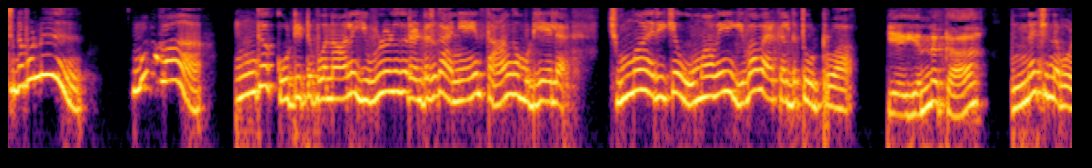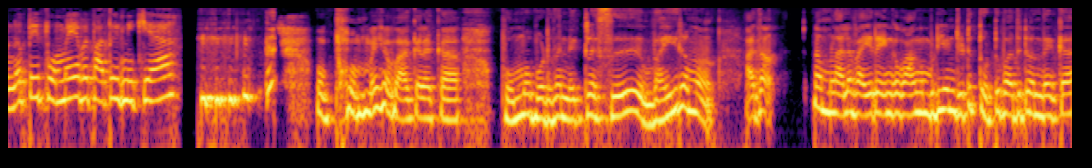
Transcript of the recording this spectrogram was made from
சின்ன பொண்ணு! வா. எங்க கூட்டிட்டு போனாலும் இவ்வளவு ரெண்டருக்கும் அநியாயம் தாங்க முடியல. சும்மா இருக்க உமாவையும் இவ வேக்கல் எடுத்து விட்டுருவா. ஏ என்னக்கா? என்ன சின்ன பொண்ணு? போய் பொம்மைய போய் பார்த்துட்டு நிக்கியா? பொம்மைய பாக்கலக்கா பொம்மை போட்டத நெக்லஸ் வைரமா. அதான் நம்மளால வைரம் எங்க வாங்க முடியும்னு சொல்லிட்டு தொட்டு பார்த்துட்டு வந்தேன்க்கா.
